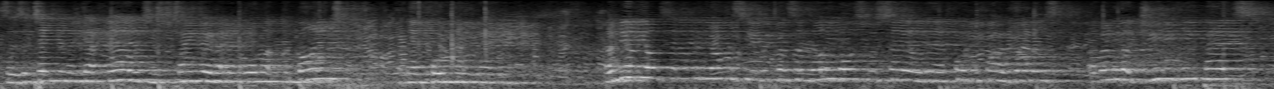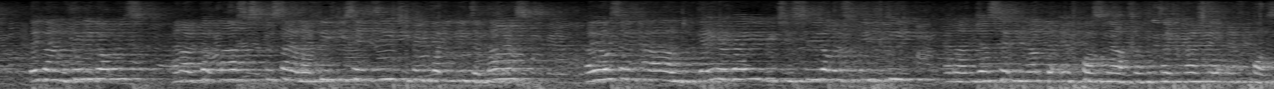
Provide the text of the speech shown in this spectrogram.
So there's a 10 minute gap now, which is changeover and warm-up combined, and then 40 minute. I'm nearly all set up in the office here. We've got some volleyballs for sale. They're $45. I've only got junior knee pads. They're going $30. And I've got masks for sale at 50 cents each if anybody needs a mask. I also have Gatorade, which is $3.50. And I'm just setting up the EFTPOS now, so I can take cash for EFTPOS.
